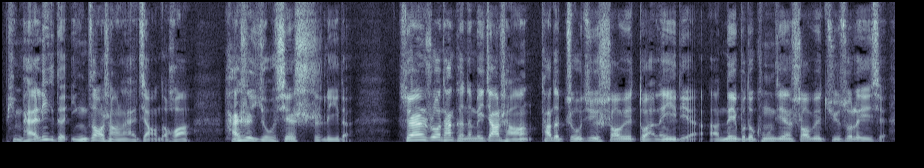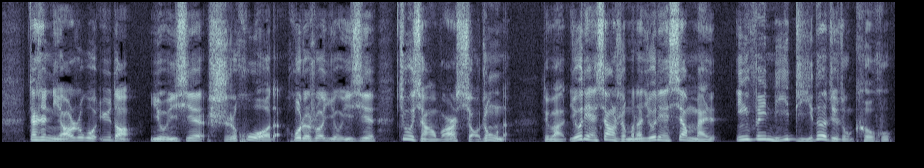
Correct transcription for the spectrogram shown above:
品牌力的营造上来讲的话，还是有些实力的。虽然说它可能没加长，它的轴距稍微短了一点啊，内部的空间稍微局促了一些。但是你要如果遇到有一些识货的，或者说有一些就想玩小众的，对吧？有点像什么呢？有点像买英菲尼迪的这种客户，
